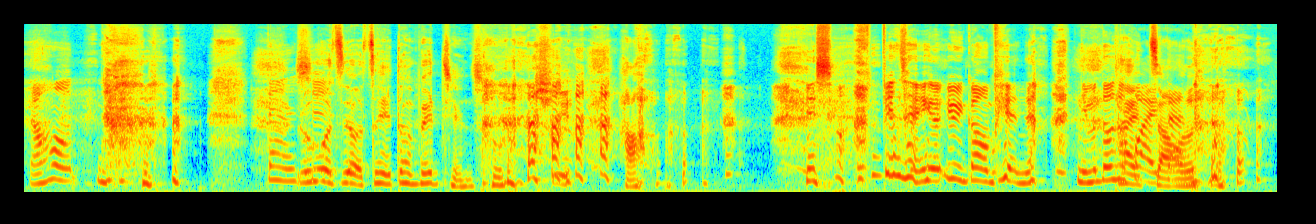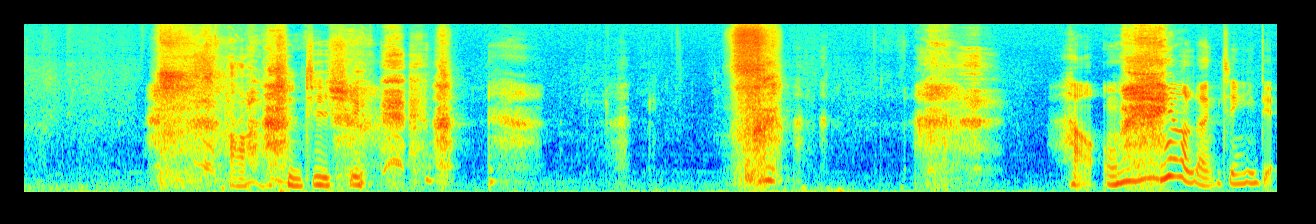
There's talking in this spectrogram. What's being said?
然后，但是 如果只有这一段被剪出去，好，你说变成一个预告片这样，你们都是坏蛋。太糟了。好，请继续。好，我们要冷静一点。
